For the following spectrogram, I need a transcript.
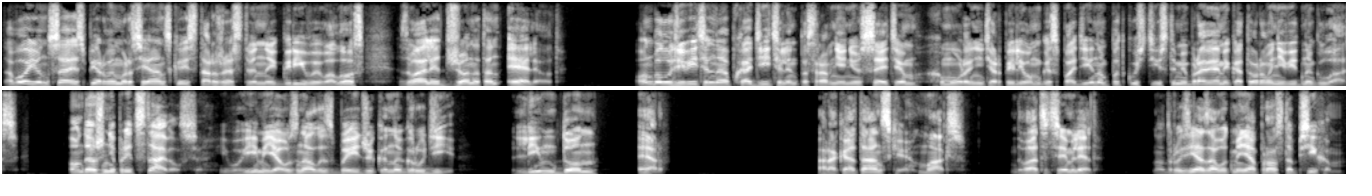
Того юнца из первой марсианской с торжественной гривой волос звали Джонатан Эллиот. Он был удивительно обходителен по сравнению с этим хмуро-нетерпеливым господином, под кустистыми бровями которого не видно глаз. Он даже не представился. Его имя я узнал из бейджика на груди. Линдон Р. Аракатанский, Макс. 27 лет. Но друзья зовут меня просто психом.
